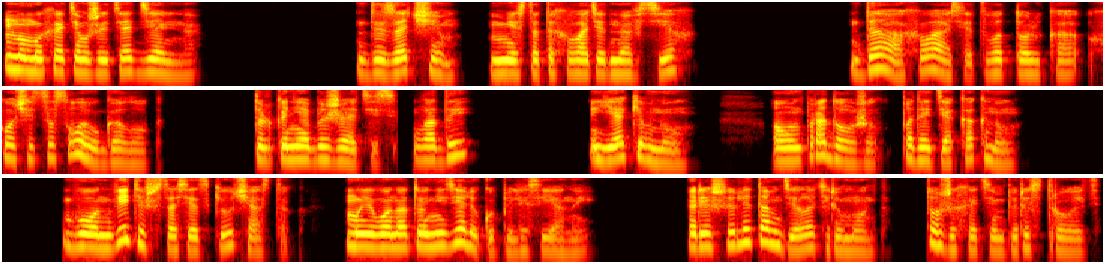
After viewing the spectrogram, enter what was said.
но мы хотим жить отдельно. Да зачем? Места-то хватит на всех. Да, хватит, вот только хочется свой уголок. Только не обижайтесь, лады? Я кивнул, а он продолжил, подойдя к окну. Вон, видишь соседский участок? Мы его на той неделе купили с Яной. Решили там делать ремонт. Тоже хотим перестроить.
